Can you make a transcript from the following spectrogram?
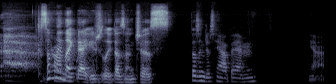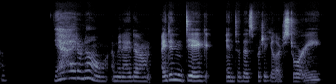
Because something like that usually doesn't just. doesn't just happen. Yeah. Yeah, I don't know. I mean, I don't I didn't dig into this particular story.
